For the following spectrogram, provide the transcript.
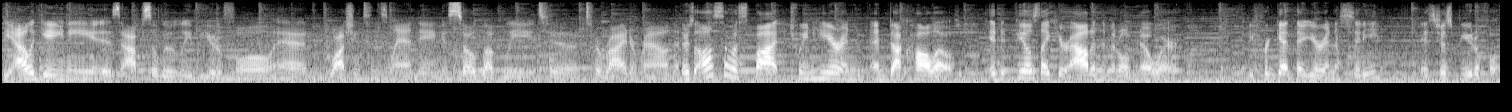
The Allegheny is absolutely beautiful and Washington's Landing is so lovely to, to ride around. There's also a spot between here and, and Duck Hollow. It feels like you're out in the middle of nowhere. You forget that you're in a city. It's just beautiful.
